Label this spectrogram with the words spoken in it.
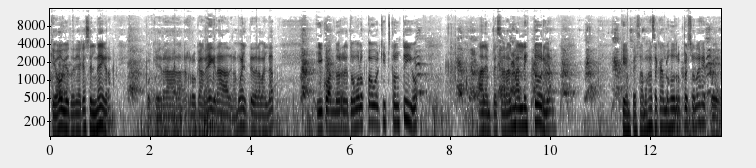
Que obvio tenía que ser negra. Porque era roca negra de la muerte, de la maldad. Y cuando retomo los Power Kits contigo, al empezar a armar la historia, que empezamos a sacar los otros personajes, pues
